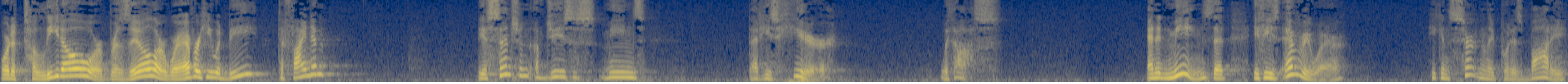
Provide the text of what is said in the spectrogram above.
or to Toledo or Brazil or wherever he would be to find him. The ascension of Jesus means that he's here with us. And it means that if he's everywhere, he can certainly put his body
